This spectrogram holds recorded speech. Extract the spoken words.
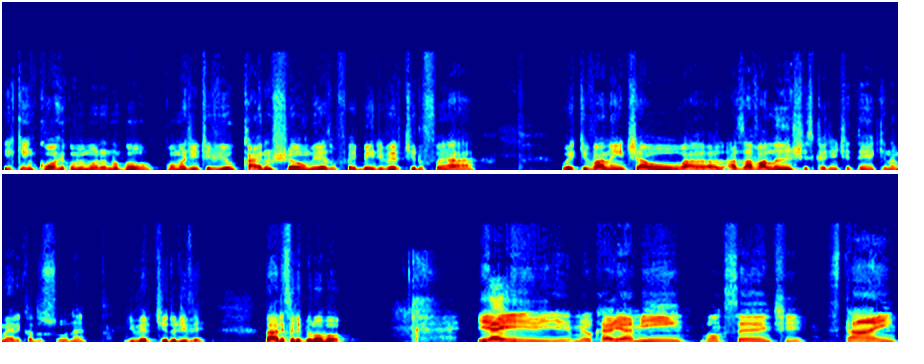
E quem corre comemorando o gol, como a gente viu, cai no chão mesmo. Foi bem divertido. Foi a, o equivalente ao, a, às avalanches que a gente tem aqui na América do Sul, né? Divertido de ver. Vale, Felipe Lobo. E aí, meu caro Yamin, Bonsante, Stein,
